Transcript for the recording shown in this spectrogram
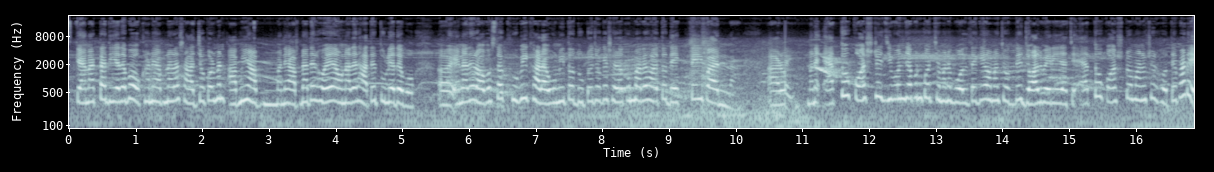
স্ক্যানারটা দিয়ে দেবো, ওখানে আপনারা সাহায্য করবেন। আমি মানে আপনাদের হয়ে ওনাদের হাতে তুলে দেব। এনাদের অবস্থা খুবই খারাপ, উনি তো দুটো চোখে সেরকমভাবে হয়তো দেখতেই পান না। আর মানে এত কষ্টে জীবনযাপন করছে মানে বলতে গিয়ে আমার চোখ দিয়ে জল বেরিয়ে যাচ্ছে। এত কষ্ট মানুষের হতে পারে?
